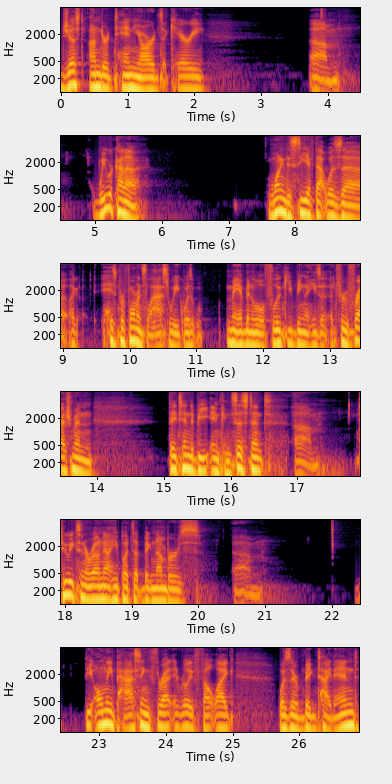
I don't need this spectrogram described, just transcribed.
just under 10 yards a carry. Um, we were kind of wanting to see if that was uh, like his performance last week was may have been a little fluky, being that he's a, a true freshman. They tend to be inconsistent. Um, two weeks in a row now, he puts up big numbers um, the only passing threat it really felt like was their big tight end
